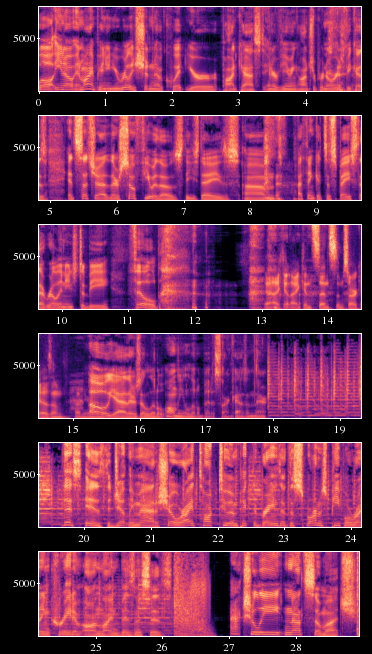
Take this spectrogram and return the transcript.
Well, you know, in my opinion, you really shouldn't have quit your podcast interviewing entrepreneurs because it's such a there's so few of those these days. Um, I think it's a space that really needs to be filled. yeah, I can I can sense some sarcasm on your Oh end. yeah, there's a little only a little bit of sarcasm there. This is The Gently Mad, a show where I talk to and pick the brains of the smartest people running creative online businesses. Actually, not so much.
